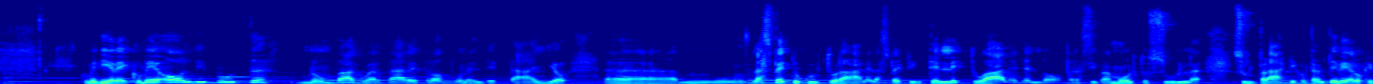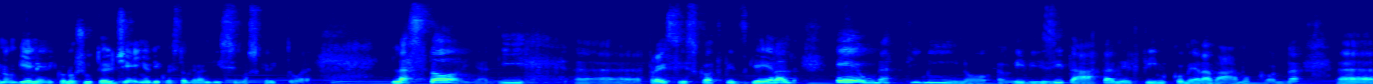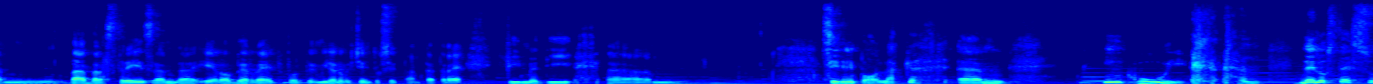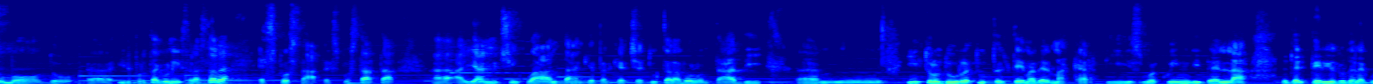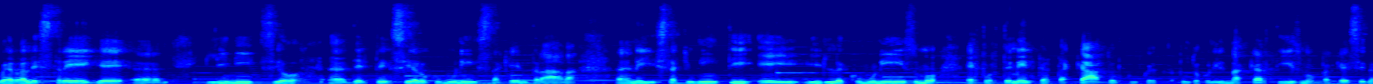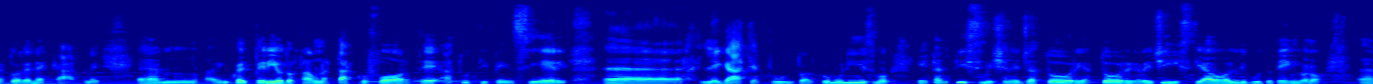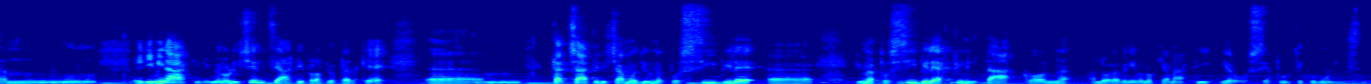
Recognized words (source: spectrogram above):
come dire, come Hollywood non va a guardare troppo nel dettaglio ehm, l'aspetto culturale, l'aspetto intellettuale dell'opera, si va molto sul, sul pratico, tant'è vero che non viene riconosciuto il genio di questo grandissimo scrittore. La storia di eh, Francis Scott Fitzgerald è un attimino rivisitata nel film Come eravamo con ehm, Barbara Streisand e Robert Redford del 1973, film di ehm, Sidney Pollack, ehm, in cui nello stesso modo eh, il protagonista, la storia è spostata, è spostata eh, agli anni 50 anche perché c'è tutta la volontà di um, introdurre tutto il tema del maccartismo e quindi della, del periodo della guerra alle streghe, eh, l'inizio eh, del pensiero comunista che entrava eh, negli Stati Uniti e il comunismo è fortemente attaccato appunto con il maccartismo perché il senatore McCartney ehm, in quel periodo fa un attacco forte a tutti i pensieri eh, legati appunto al comunismo e tantissimi sceneggiatori, attori, registi a Hollywood vengono um, eliminati, vengono licenziati proprio perché um, tacciati diciamo di una possibile, uh, di una possibile affinità con, allora venivano chiamati i rossi, appunto i comunisti.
